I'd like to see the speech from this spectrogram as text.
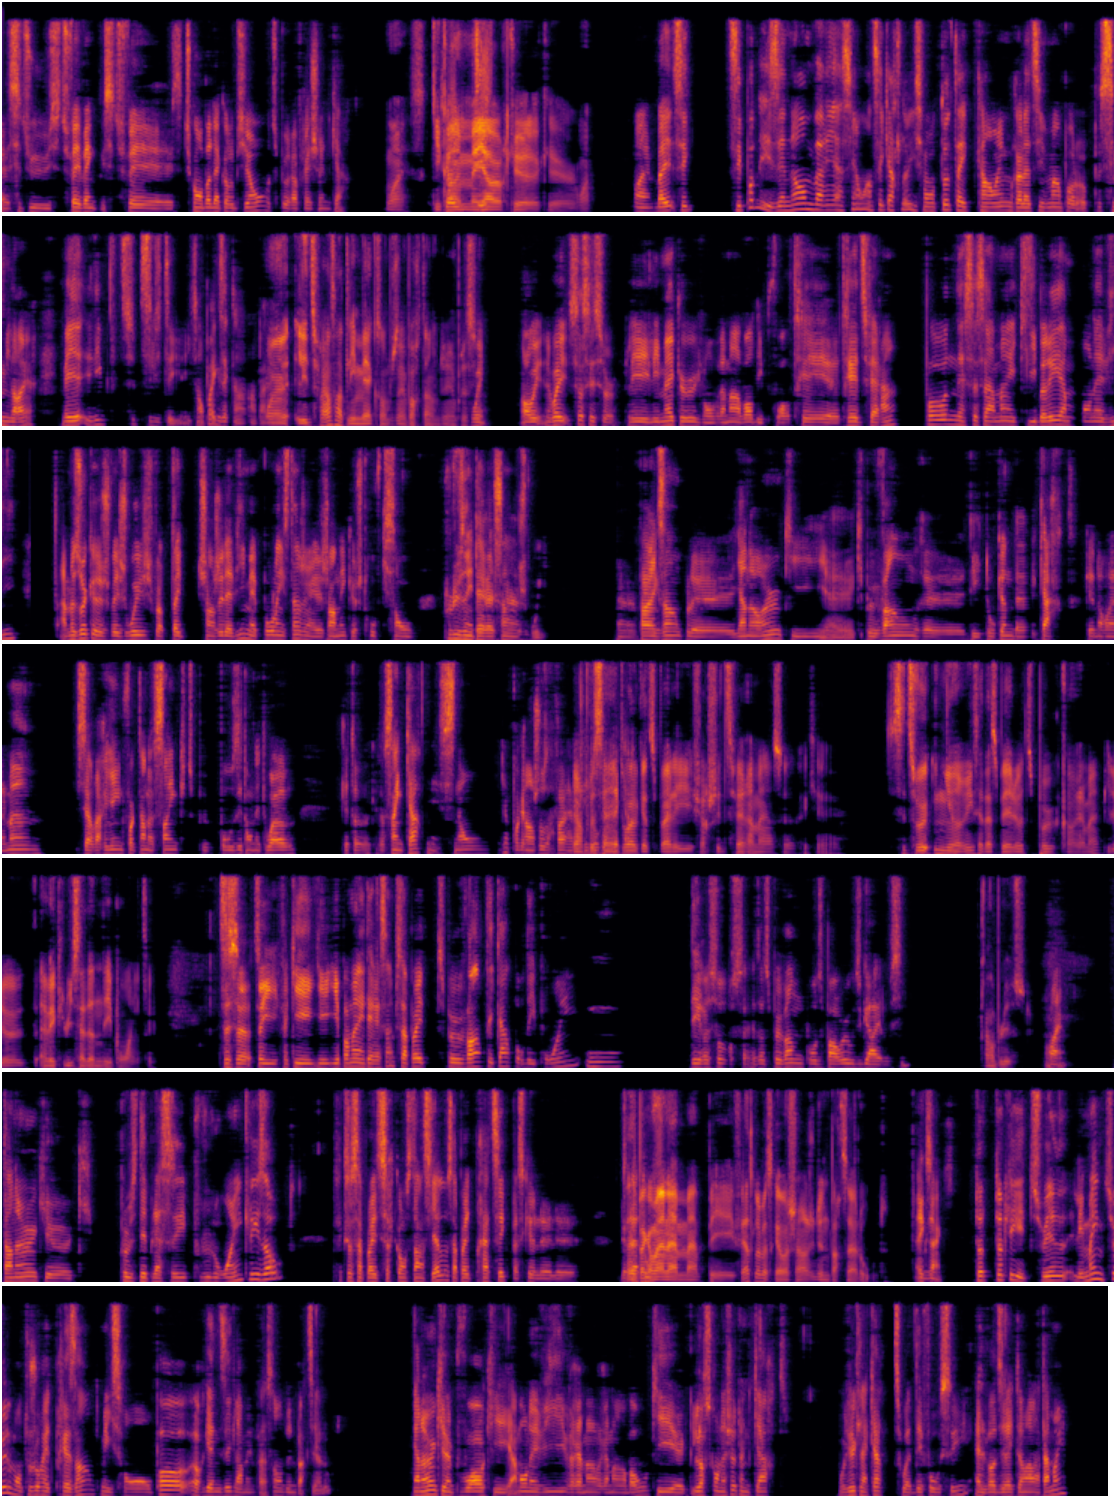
euh, si tu si tu fais si tu fais si tu combats de la corruption, tu peux rafraîchir une carte. Ouais, ce qui est quand même meilleur que que ouais. Ouais, ben c'est c'est pas des énormes variations entre ces cartes-là, ils vont toutes être quand même relativement pas, similaires, mais il y a des petites subtilités, ils sont pas exactement pareils. Ouais, les différences entre les mecs sont plus importantes, j'ai l'impression. Oui. Ah oui, oui, ça c'est sûr. Les les mecs eux, ils vont vraiment avoir des pouvoirs très euh, très différents pas nécessairement équilibré à mon avis. À mesure que je vais jouer, je vais peut-être changer d'avis, mais pour l'instant, j'en ai que je trouve qui sont plus intéressants à jouer. Euh, par exemple, il euh, y en a un qui euh, qui peut vendre des tokens de cartes que normalement ils servent à rien. Une fois que tu en as cinq, tu peux poser ton étoile que t'as que as cinq cartes, mais sinon il y a pas grand chose à faire avec Et en plus, c'est une étoile que tu peux aller chercher différemment, ça. Fait que si tu veux ignorer cet aspect-là, tu peux carrément. Puis là, avec lui, ça donne des points. Tu. C'est ça. Tu sais, fait qu'il est, il est- il est pas mal intéressant. Puis ça peut être, tu peux vendre tes cartes pour des points ou des ressources. C'est-à-dire, tu peux vendre pour du power ou du guile aussi. En plus. Ouais. T'en as un qui, peut se déplacer plus loin que les autres. Fait que ça, ça peut être circonstanciel. là. Ça peut être pratique parce que le, le, le Ça dépend comment la map est faite, là, parce qu'elle va changer d'une partie à l'autre. Exact. Tout- toutes les tuiles, les mêmes tuiles vont toujours être présentes, mais ils seront pas organisés de la même façon d'une partie à l'autre. Il y en a un qui a un pouvoir qui est, à mon avis, vraiment, vraiment bon, qui est, euh, lorsqu'on achète une carte, au lieu que la carte soit défaussée, elle va directement dans ta main,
